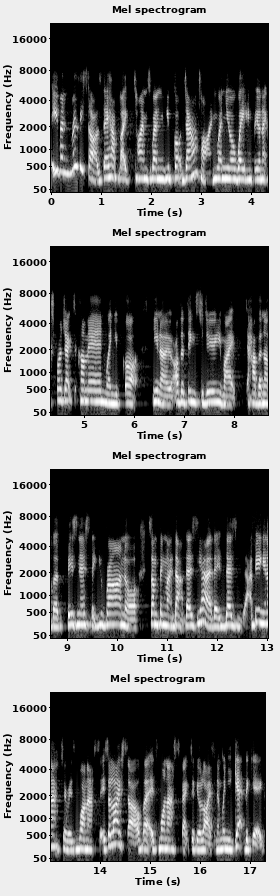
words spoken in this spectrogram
even movie stars, they have like times when you've got downtime, when you're waiting for your next project to come in, when you've got, you know, other things to do. You might have another business that you run or something like that. There's, yeah, there's being an actor is one aspect, it's a lifestyle, but it's one aspect of your life. And then when you get the gig,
